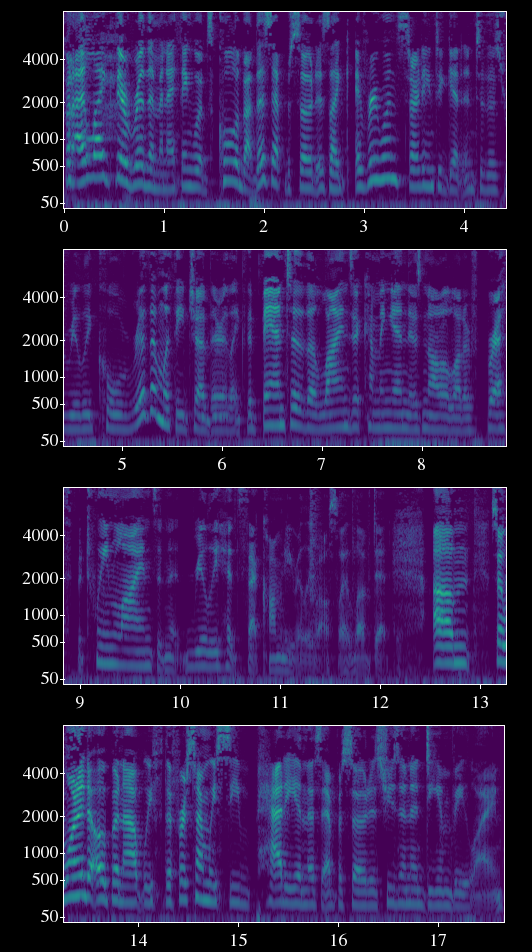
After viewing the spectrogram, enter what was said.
but I like their rhythm, and I think what's cool about this episode is like everyone's starting to get into this really cool rhythm with each other. Like the banter, the lines are coming in. There's not a lot of breath between lines, and it really hits that comedy really well. So I loved it. Um, so I wanted to open up. We the first time we see Patty in this episode is she's in a DMV line.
